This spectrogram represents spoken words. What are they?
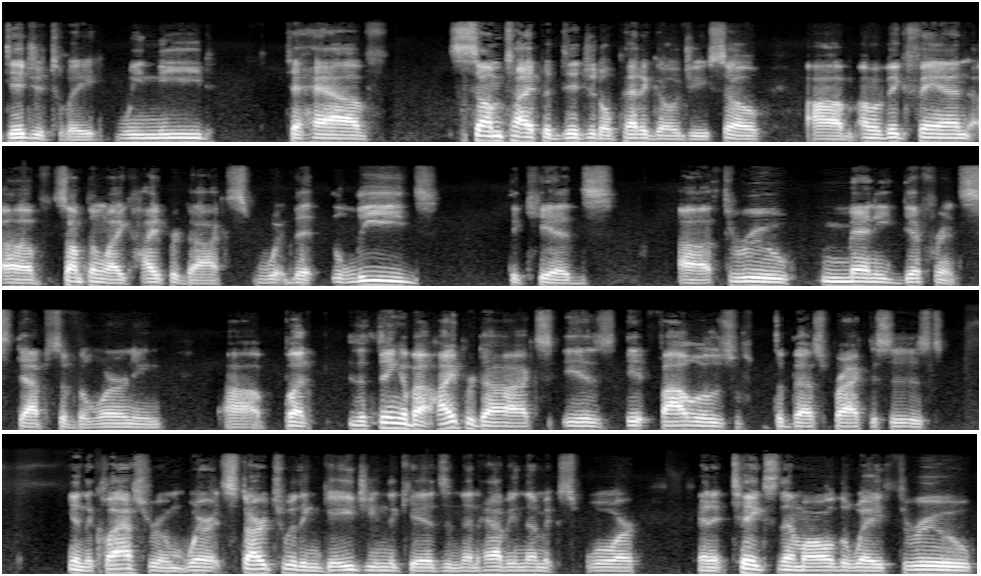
digitally. We need to have some type of digital pedagogy. So um, I'm a big fan of something like HyperDocs w- that leads the kids uh, through many different steps of the learning. Uh, but the thing about hyperdocs is it follows the best practices in the classroom where it starts with engaging the kids and then having them explore and it takes them all the way through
